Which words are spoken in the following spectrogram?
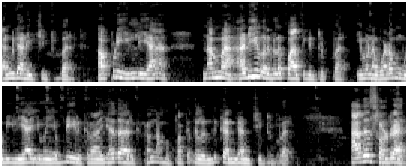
கண்காணிச்சிட்டு இருப்பார். அப்படி இல்லையா? நம்ம அடியவர்களை பார்த்துக்கிட்டு இருப்பார். இவனை உடம்பு முடியலையா? இவன் எப்படி இருக்கிறான்? ஏதா இருக்கிறான்னு நம்ம பக்கத்துலேருந்து கண்காணிச்சிட்டு இருப்பார். அதை சொல்கிறார்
